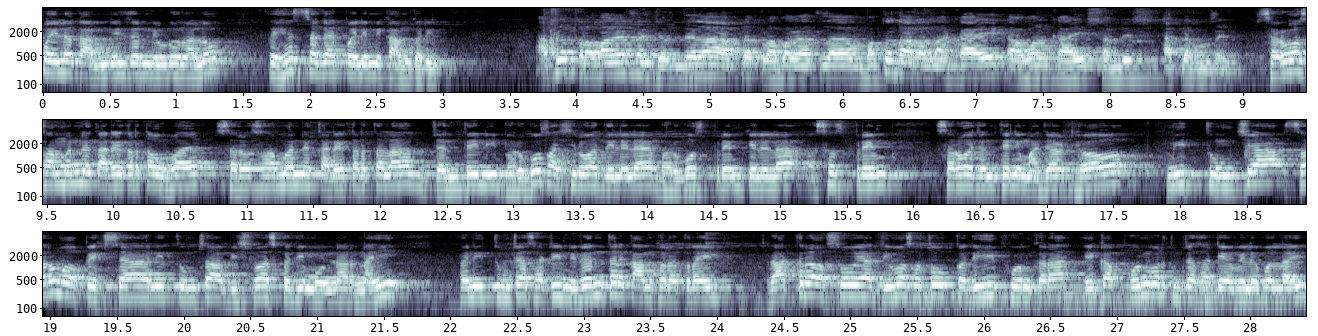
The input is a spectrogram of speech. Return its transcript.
पहिलं काम मी जर निवडून आलो तर हेच सगळ्यात पहिले मी काम करीन. आपल्या प्रभागातल्या जनतेला आपल्या प्रभागातल्या मतदारांना काय एक आव्हान काय एक संदेश आपल्याकडून जाईल सर्वसामान्य कार्यकर्ता उभा आहे. सर्वसामान्य कार्यकर्त्याला जनतेने भरघोस आशीर्वाद दिलेला आहे भरघोस प्रेम केलेला आहे. असंच प्रेम सर्व जनतेने माझ्यावर ठेवावं. मी तुमच्या सर्व अपेक्षा आणि तुमचा विश्वास कधी मोडणार नाही. आणि तुमच्यासाठी निरंतर काम करत राहील. रात्र असो या दिवस असो कधीही फोन करा. एका फोनवर तुमच्यासाठी अवेलेबल राहील.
